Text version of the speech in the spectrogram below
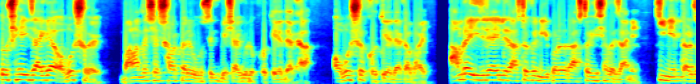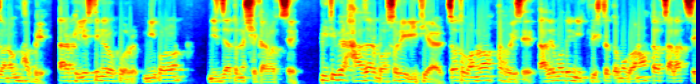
তো সেই জায়গায় অবশ্যই বাংলাদেশের সরকারের উচিত বিষয়গুলো খতিয়ে দেখা। অবশ্যই খতিয়ে দেখা ভাই। আমরা ইসরায়েলি রাষ্ট্রকে নিপরের রাষ্ট্র হিসাবে জানি। কি নেককারজনক ভাবে তারা ফিলিস্তিনের ওপর নিপরণ নির্যাতনের শিকার হচ্ছে। পৃথিবীর হাজার বছরের ইতিহাস, যত গণহত্যা হয়েছে, তাদের মধ্যে নিকৃষ্টতম গণহত্যা চালাচ্ছে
